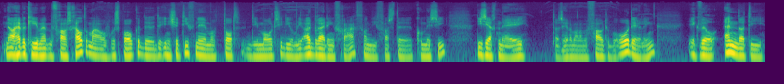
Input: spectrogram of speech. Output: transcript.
Nou heb ik hier met mevrouw Scheltema over gesproken, de, de initiatiefnemer tot die motie, die om die uitbreiding vraagt van die vaste commissie. Die zegt nee, dat is helemaal een foute beoordeling. Ik wil en dat die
